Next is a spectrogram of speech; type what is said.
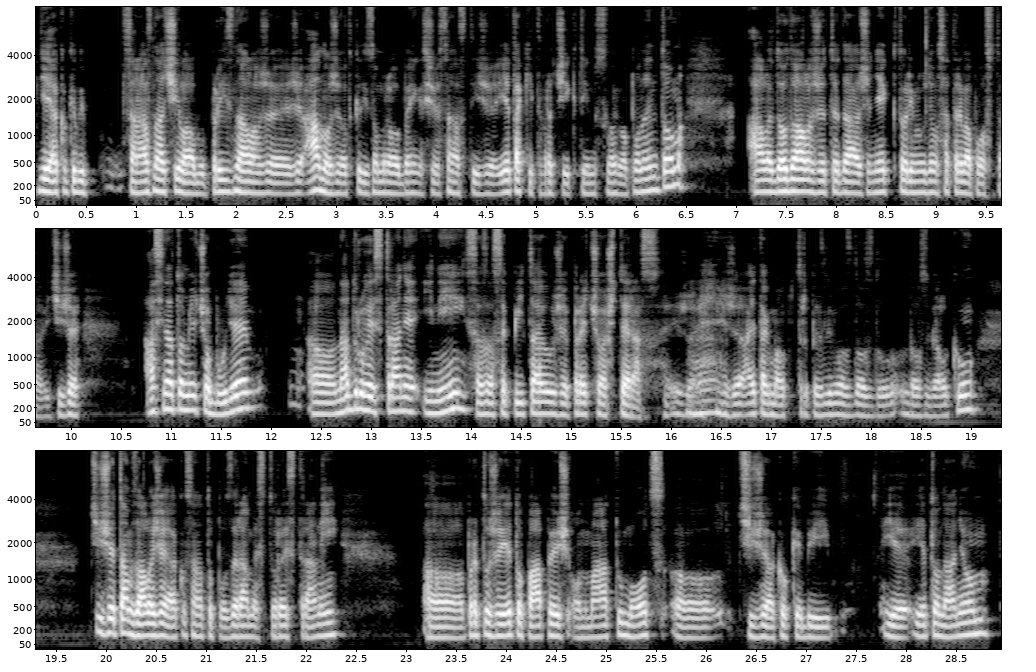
kde ako keby sa naznačil alebo priznal, že, že áno, že odkedy zomrel Benedikt 16, že je taký tvrdší k tým svojim oponentom, ale dodal, že teda, že niektorým ľuďom sa treba postaviť. Čiže asi na tom niečo bude. Uh, na druhej strane iní sa zase pýtajú, že prečo až teraz. Že, mm. že aj tak mal tú trpezlivosť dosť, dosť veľkú. Čiže tam záleží, ako sa na to pozeráme, z ktorej strany. Pretože je to pápež, on má tú moc, čiže ako keby je, je to na ňom.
